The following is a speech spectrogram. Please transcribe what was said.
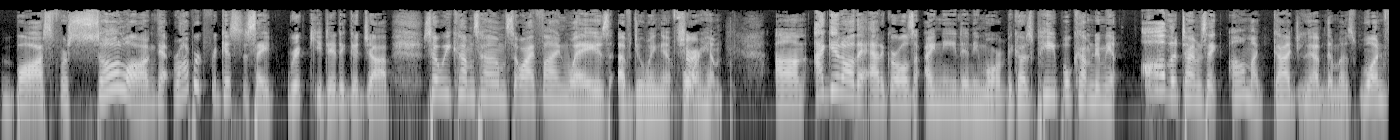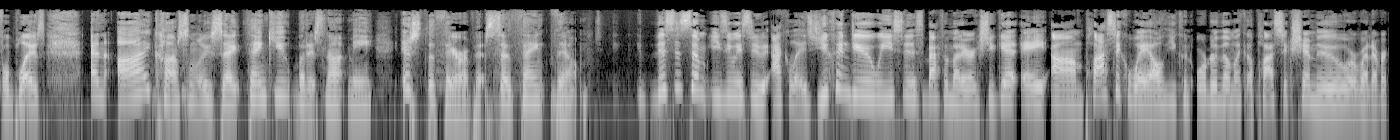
boss for so long that Robert forgets to say, Rick, you did a good job. So he comes home, so I find ways of doing it Sure. for him. Um, I get all the add girls I need anymore because people come to me all the time and say, Oh my God, you have the most wonderful place. And I constantly say, Thank you, but it's not me. It's the therapist. So thank them. This is some easy ways to do accolades. You can do, we used to do this at Bath and Body You get a um, plastic whale. You can order them like a plastic shamu or whatever,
